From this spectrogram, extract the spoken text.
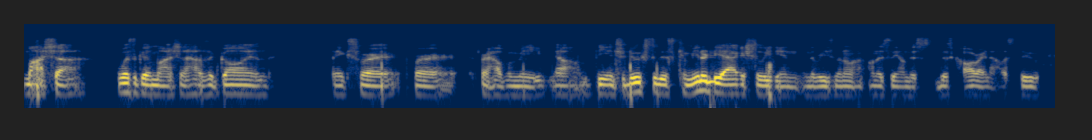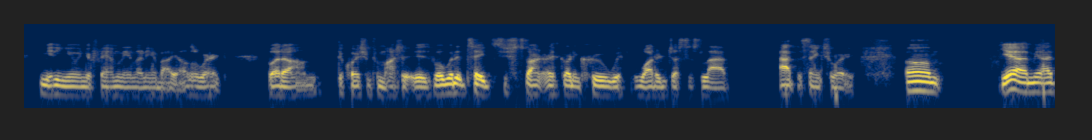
Masha, what's good, Masha? How's it going? Thanks for for for helping me um, be introduced to this community actually and, and, the reason I'm honestly on this this call right now is to meeting you and your family and learning about y'all's work. But um, the question from Masha is, what would it take to start an Earth Guardian crew with Water Justice Lab at the sanctuary? Um, yeah, I mean, I,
